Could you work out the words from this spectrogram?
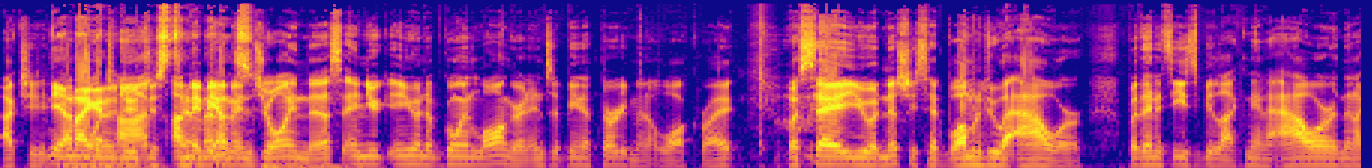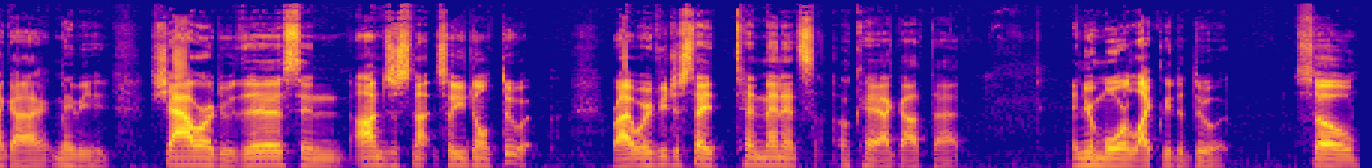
Actually, Yeah, am I more gonna do just Uh, 10 maybe I'm enjoying this, and you and you end up going longer. It ends up being a 30 minute walk, right? But say you initially said, "Well, I'm gonna do an hour," but then it's easy to be like, "Man, an hour," and then I got to maybe shower, do this, and I'm just not. So you don't do it, right? Where if you just say 10 minutes, okay, I got that, and you're more likely to do it. So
